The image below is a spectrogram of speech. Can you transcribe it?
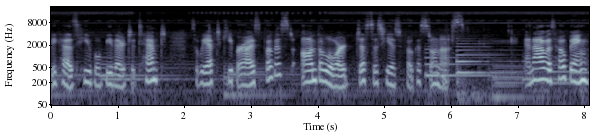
because he will be there to tempt. So we have to keep our eyes focused on the Lord just as he is focused on us. And I was hoping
